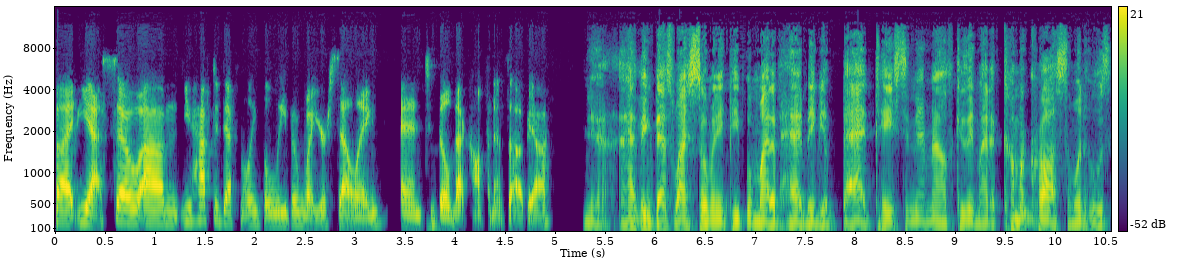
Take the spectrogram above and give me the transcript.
but yeah, so um, you have to definitely believe in what you're selling and to build that confidence up. Yeah. Yeah, and I think that's why so many people might have had maybe a bad taste in their mouth because they might have come mm-hmm. across someone who was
